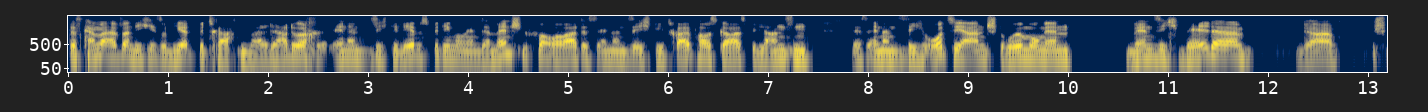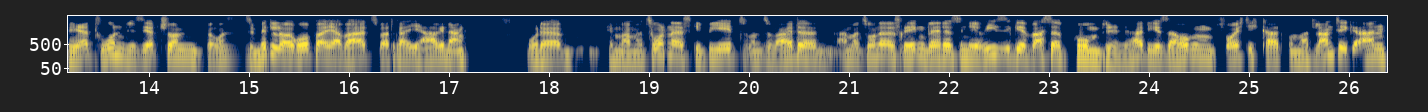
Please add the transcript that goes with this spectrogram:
Das kann man einfach nicht isoliert betrachten, weil dadurch ändern sich die Lebensbedingungen der Menschen vor Ort, es ändern sich die Treibhausgasbilanzen, es ändern sich Ozeanströmungen. Wenn sich Wälder ja, schwer tun, wie es jetzt schon bei uns in Mitteleuropa ja war, zwei, drei Jahre lang, oder im Amazonasgebiet und so weiter. Amazonas-Regenwälder sind eine riesige Wasserpumpe. Ja, die saugen Feuchtigkeit vom Atlantik an,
